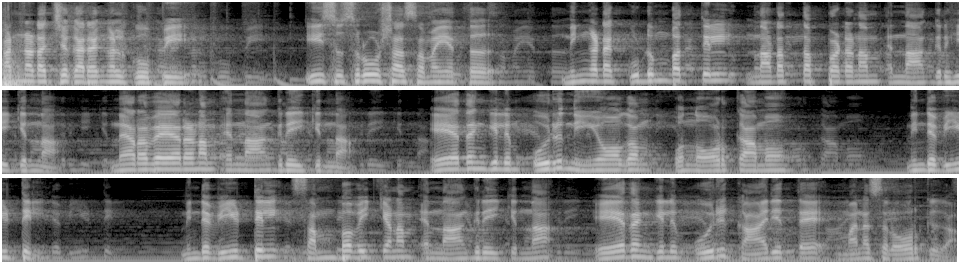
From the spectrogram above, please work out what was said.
കണ്ണടച്ച് കരങ്ങൾ കൂപ്പി. ഈ ശുശ്രൂഷ സമയത്ത് നിങ്ങളുടെ കുടുംബത്തിൽ നടത്തപ്പെടണം എന്നാഗ്രഹിക്കുന്ന നിറവേറണം എന്നാഗ്രഹിക്കുന്ന ഏതെങ്കിലും ഒരു നിയോഗം ഒന്ന് ഓർക്കാമോ? നിന്റെ വീട്ടിൽ നിന്റെ വീട്ടിൽ സംഭവിക്കണം എന്നാഗ്രഹിക്കുന്ന ഏതെങ്കിലും ഒരു കാര്യത്തെ മനസ്സിൽ ഓർക്കുക.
